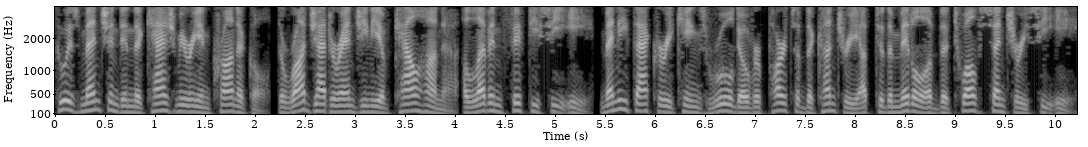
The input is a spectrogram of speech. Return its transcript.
who is mentioned in the Kashmirian Chronicle, the Rajatarangini of Kalhana 1150 CE, many Thakuri kings ruled over parts of the country up to the middle of the 12th century CE.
